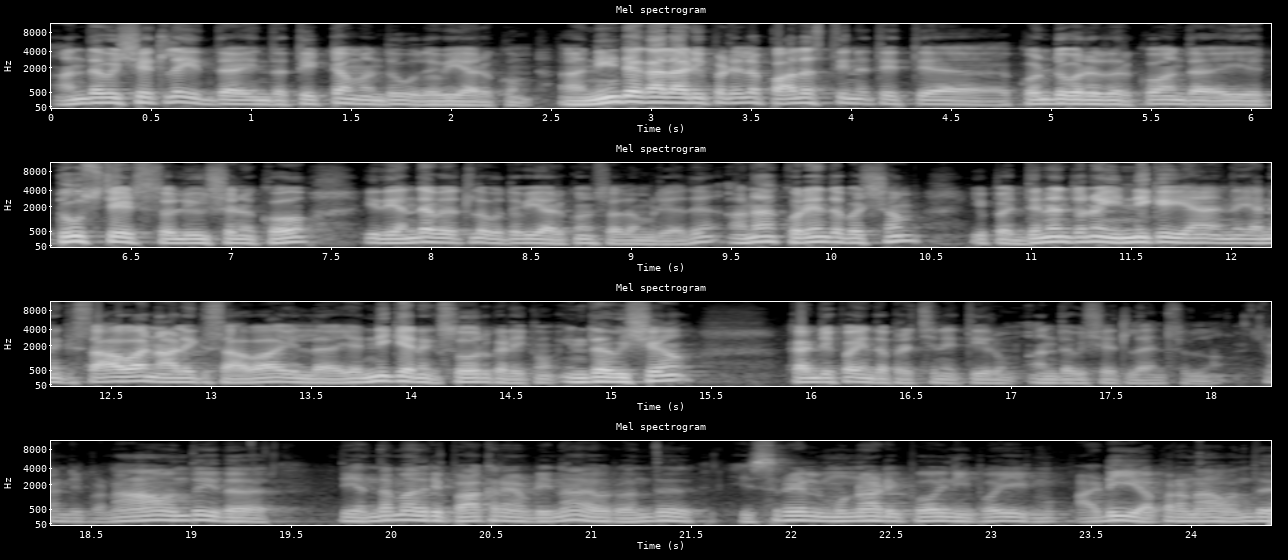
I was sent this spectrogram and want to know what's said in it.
அந்த விஷயத்தில் இந்த இந்த திட்டம் வந்து உதவியாக இருக்கும். நீண்ட கால அடிப்படையில் பாலஸ்தீனத்தை தே- கொண்டு வருவதற்கோ அந்த டூ ஸ்டேட் சொல்யூஷனுக்கோ இது எந்த விதத்தில் உதவியாக இருக்கும்னு சொல்ல முடியாது. ஆனால் குறைந்தபட்சம் இப்போ தினந்தினம் இன்றைக்கி எனக்கு சாவா நாளைக்கு சாவா இல்லை என்னைக்கு எனக்கு சோறு கிடைக்கும். இந்த விஷயம் கண்டிப்பாக இந்த பிரச்சனை தீரும். அந்த விஷயத்தில்னு சொல்லலாம். கண்டிப்பாக நான் வந்து இதை இது எந்த மாதிரி பார்க்குறேன் அப்படின்னா அவர் வந்து இஸ்ரேல் முன்னாடி போய் நீ போய் அடி அப்புறம் நான் வந்து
